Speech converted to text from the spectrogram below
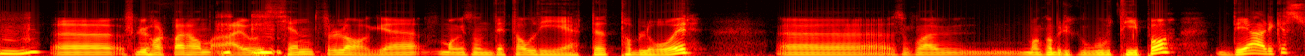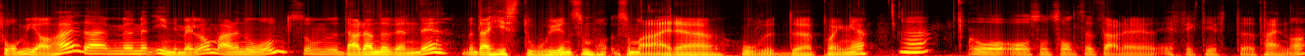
Mhm. Uh, Flu Hartberg han er jo kjent for å lage mange sånne detaljerte tablåer. som kan være, man kan bruke god tid på. Det er det ikke så mye av her, det er, men, men innimellom er det noen som, der det er nødvendig. Men det er historien som, som er uh, hovedpoenget. Ja. Og, og sånn, sånn sett er det effektivt uh, tegna.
